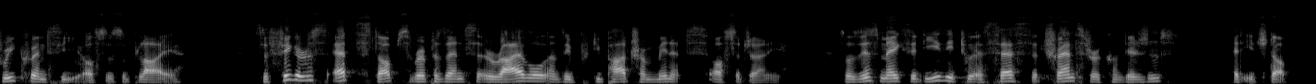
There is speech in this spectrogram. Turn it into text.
frequency of the supply. The figures at stops represent the arrival and the departure minutes of the journey. So this makes it easy to assess the transfer conditions at each stop.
